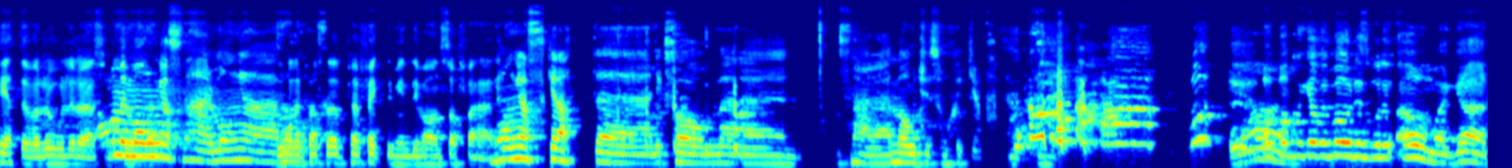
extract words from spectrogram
Peter vad rolig du är. ja men kille." många sådana här, många, Du hade passat perfekt i min divansoffa här. många skratt, eh, liksom, eh, såna här emojis som skickat. Skicka upp emojis på det. Oh my god.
